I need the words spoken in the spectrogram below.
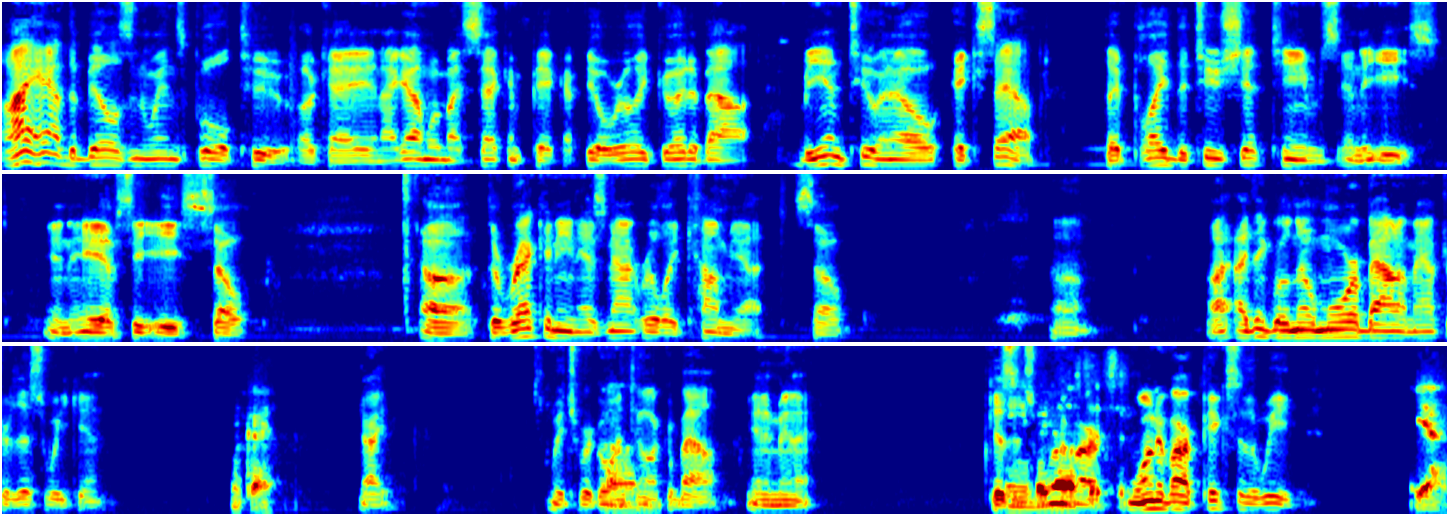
I have the Bills in wins pool too. Okay. And I got them with my second pick. I feel really good about being 2 0, except they played the two shit teams in the East, in the AFC East. So uh, the reckoning has not really come yet. So um, I, I think we'll know more about them after this weekend. Okay. Right. Which we're going um, to talk about in a minute. Because it's one of, our, that's- one of our picks of the week. Yeah.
